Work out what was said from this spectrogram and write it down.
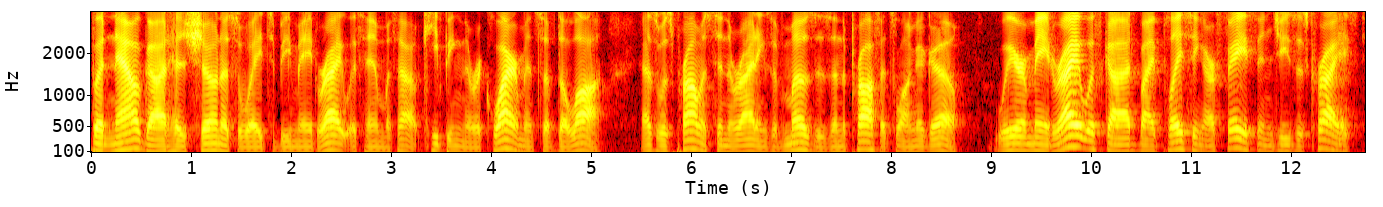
But now God has shown us a way to be made right with Him without keeping the requirements of the law, as was promised in the writings of Moses and the prophets long ago. We are made right with God by placing our faith in Jesus Christ,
